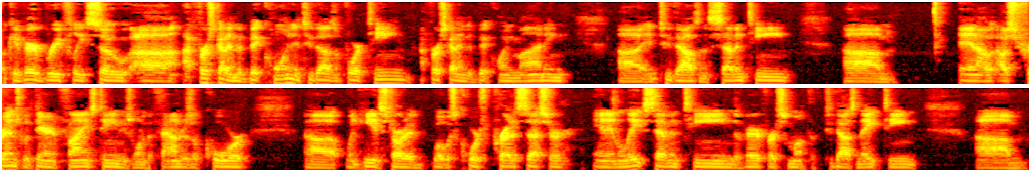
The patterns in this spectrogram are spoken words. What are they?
Okay, very briefly. So uh, I first got into Bitcoin in 2014. I first got into Bitcoin mining uh, in 2017. Um, and I, I, was friends with Darin Feinstein, who's one of the founders of Core, uh, when he had started what was Core's predecessor. And in late 17, the very first month of 2018, um,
